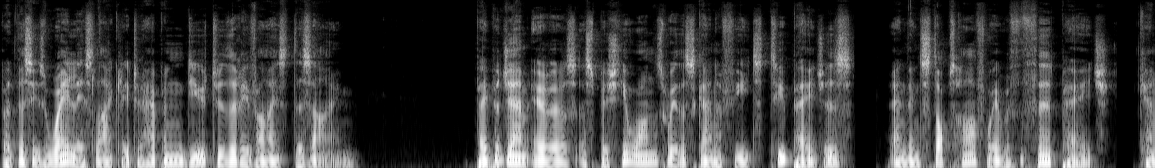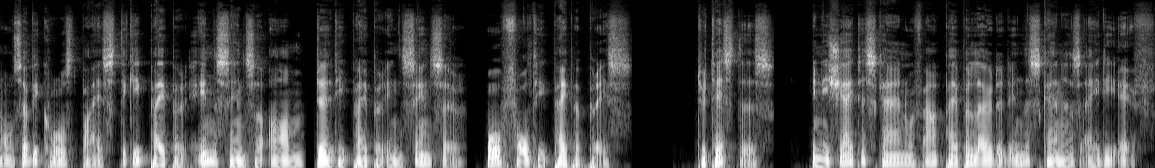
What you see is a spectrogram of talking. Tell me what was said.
but this is way less likely to happen due to the revised design. Paper jam errors, especially ones where the scanner feeds two pages and then stops halfway with the third page, can also be caused by a sticky paper in sensor arm, dirty paper in sensor, or faulty paper press. To test this, Initiate a scan without paper loaded in the scanner's ADF.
